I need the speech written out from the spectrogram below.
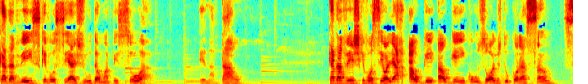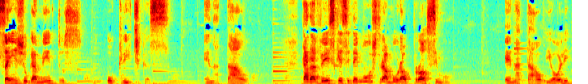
Cada vez que você ajuda uma pessoa, é Natal. Cada vez que você olhar alguém, alguém com os olhos do coração, sem julgamentos ou críticas, é Natal. Cada vez que se demonstra amor ao próximo, é Natal. E olhe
